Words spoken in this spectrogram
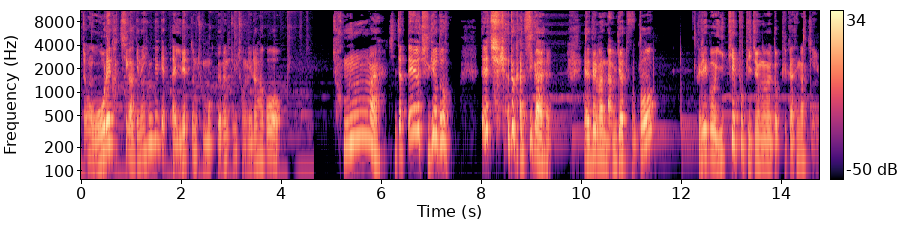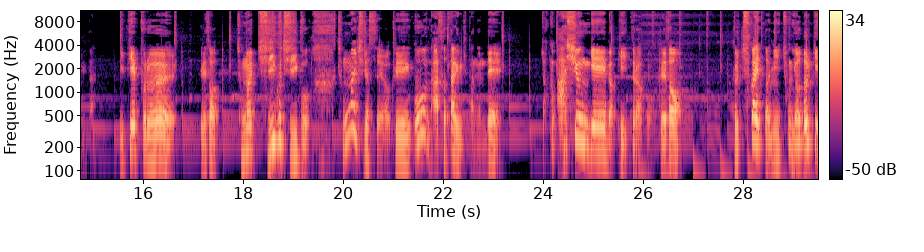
좀 오래 같이 가기는 힘들겠다 이랬던 종목들은 좀 정리를 하고 정말 진짜 때려 죽여도 때려 죽여도 같이 갈 애들만 남겨두고 그리고 ETF 비중을 높일까 생각 중입니다. ETF를 그래서 정말 줄이고 줄이고 하, 정말 줄였어요. 그리고 나서 딱 이렇게 봤는데 조금 아쉬운 게 몇 개 있더라고요. 그래서 그걸 추가했더니 총 8개의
